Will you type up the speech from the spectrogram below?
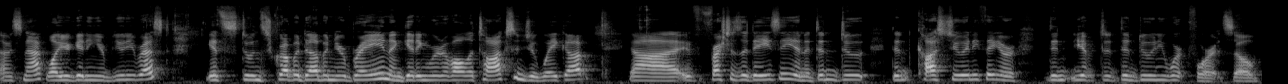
uh, snack while you're getting your beauty rest. It's doing scrub a dub in your brain and getting rid of all the toxins. You wake up uh, fresh as a daisy, and it didn't do didn't cost you anything or didn't you to, didn't do any work for it. So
